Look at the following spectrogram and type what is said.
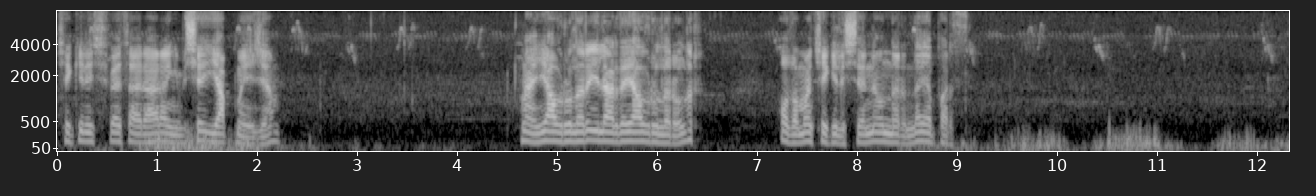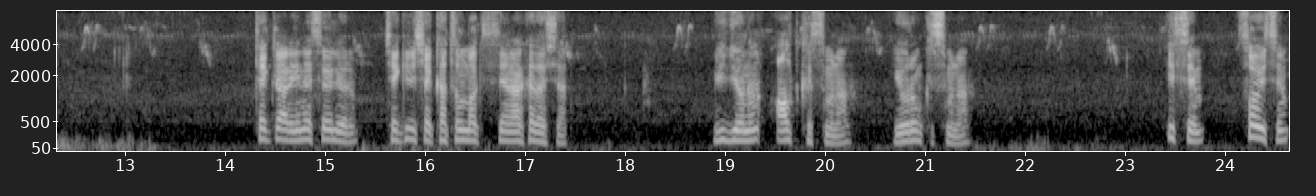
Çekiliş vesaire herhangi bir şey yapmayacağım. Ha, yavruları ileride yavrular olur. O zaman çekilişlerini onların da yaparız. Tekrar yine söylüyorum. Çekilişe katılmak isteyen arkadaşlar videonun alt kısmına, yorum kısmına isim, soy isim,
